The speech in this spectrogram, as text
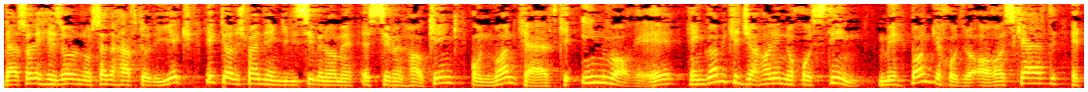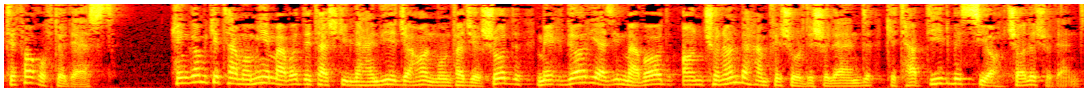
در سال 1971 یک دانشمند انگلیسی به نام استیون هاکینگ عنوان کرد که این واقعه هنگامی که جهان نخستین مهبانگ خود را آغاز کرد اتفاق افتاده است. هنگامی که تمامی مواد تشکیل دهنده جهان منفجر شد، مقداری از این مواد آنچنان به هم فشرده شدند که تبدیل به سیاه چاله شدند.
